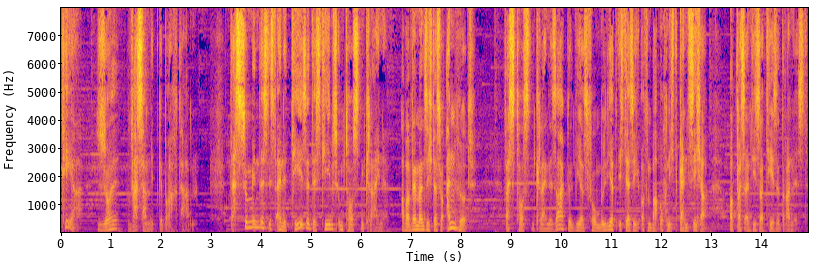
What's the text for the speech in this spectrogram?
Thea soll Wasser mitgebracht haben. Das zumindest ist eine These des Teams um Thorsten Kleine. Aber wenn man sich das so anhört, was Thorsten Kleine sagt und wie er es formuliert, ist er sich offenbar auch nicht ganz sicher, ob was an dieser These dran ist.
